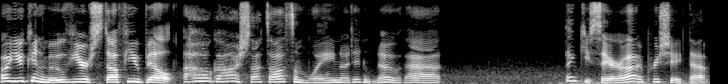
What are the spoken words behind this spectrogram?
Oh, you can move your stuff you built. Oh gosh, that's awesome, Wayne. I didn't know that. Thank you, Sarah. I appreciate that.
